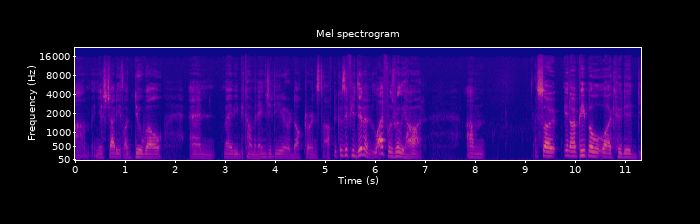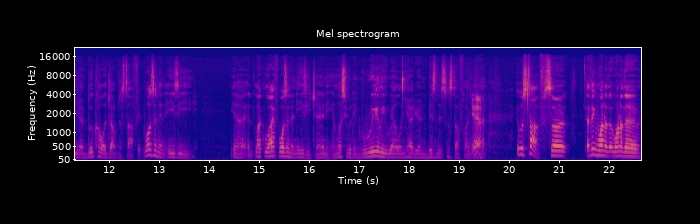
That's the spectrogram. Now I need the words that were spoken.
um, in your studies, like do well and maybe become an engineer or doctor and stuff. Because if you didn't, life was really hard. Um, so, you know, people like who did, you know, blue collar jobs and stuff, it wasn't an easy you know, like life wasn't an easy journey unless you were doing really well and you had your own business and stuff like Yeah. that. It was tough. So I think one of the one of the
